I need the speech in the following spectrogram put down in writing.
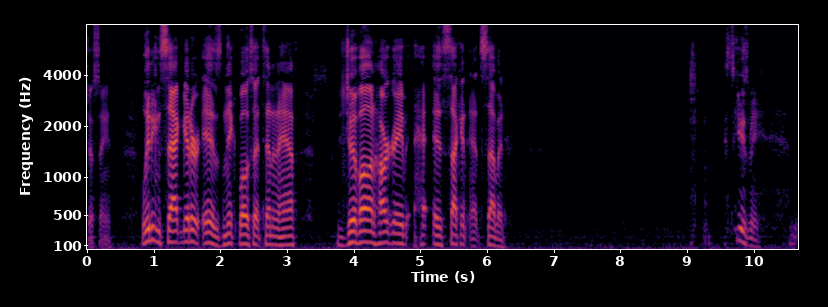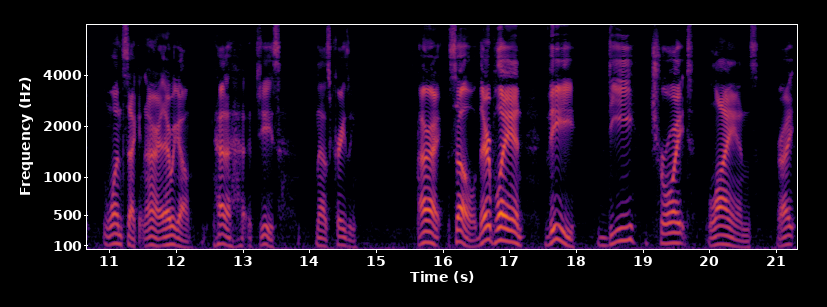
Just saying. Leading sack getter is Nick Bosa at ten and a half. Javon Hargrave is second at seven. Excuse me. One second. All right, there we go. Had a, Jeez, that was crazy. All right, so they're playing the Detroit Lions, right?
